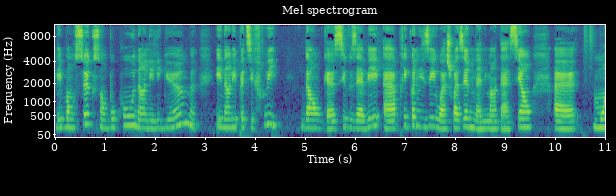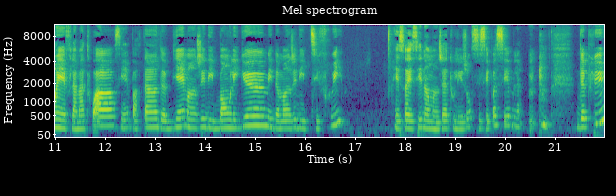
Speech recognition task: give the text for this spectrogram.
Les bons sucres sont beaucoup dans les légumes et dans les petits fruits. Donc, euh, si vous avez à préconiser ou à choisir une alimentation euh, moins inflammatoire, c'est important de bien manger des bons légumes et de manger des petits fruits. Et ça, essayer d'en manger à tous les jours si c'est possible. De plus,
